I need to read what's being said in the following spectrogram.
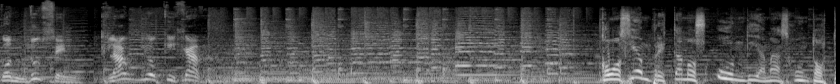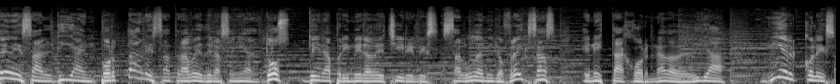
Conducen Claudio Quijada. Como siempre estamos un día más junto a ustedes al día en Portales a través de la señal 2 de la Primera de Chile. Les saluda Emilio Freixas en esta jornada de día miércoles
